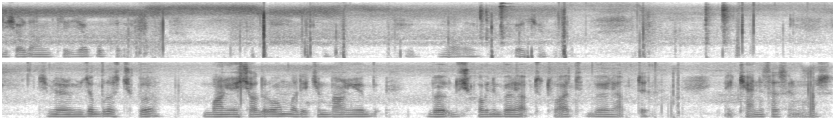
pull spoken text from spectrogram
Dışarıda anlatacak bu kadar. Geçeceğim. Şimdi önümüzde burası çıkıyor. Banyo eşyaları olmadığı için banyoyu böyle duş kabini böyle yaptık. Tuvaleti böyle yaptık. Yani kendi tasarımımız.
